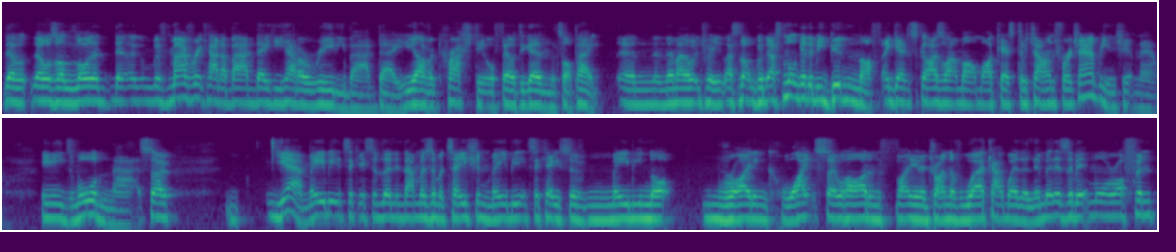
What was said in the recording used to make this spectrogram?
there, there was a lot of. If Maverick had a bad day, he had a really bad day. He either crashed it or failed to get in the top eight. And, and no matter which way, that's not good. That's not going to be good enough against guys like Marc Marquez to challenge for a championship now. He needs more than that. So, yeah, maybe it's a case of learning damage limitation. Maybe it's a case of maybe not riding quite so hard and you know, trying to work out where the limit is a bit more often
